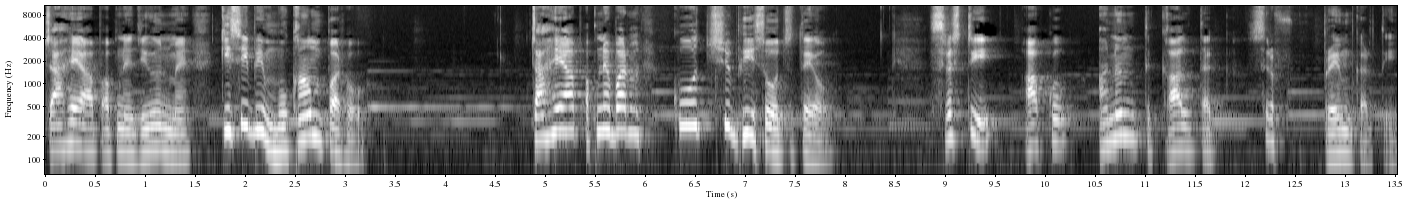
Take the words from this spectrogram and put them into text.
चाहे आप अपने जीवन में किसी भी मुकाम पर हो, चाहे आप अपने बारे में कुछ भी सोचते हो सृष्टि आपको अनंत काल तक सिर्फ़ प्रेम करती है।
